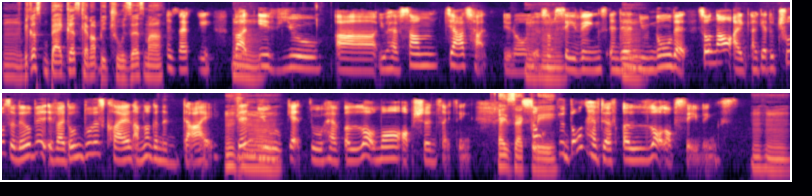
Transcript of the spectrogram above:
mm. Because beggars cannot be choosers, ma. Exactly. But Mm. if you uh you have some 家产, you know, you have some Mm-hmm. savings, and then you know that. So now I, I get to choose a little bit. If I don't do this client, I'm not gonna die. Then Mm-hmm. you get to have a lot more options. I think. Exactly. So you don't have to have a lot of savings, mm-hmm.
